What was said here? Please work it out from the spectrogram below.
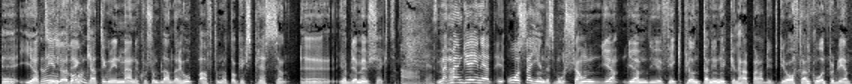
Eh, jag tillhör den kategorin människor som blandar ihop Aftonbladet och Expressen. Eh, jag ber om ursäkt. Ja, Men, men grejen är att Åsa Ginders morsa, hon göm, gömde ju fickpluntan i nyckelharpan, hade ju ett gravt alkoholproblem.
